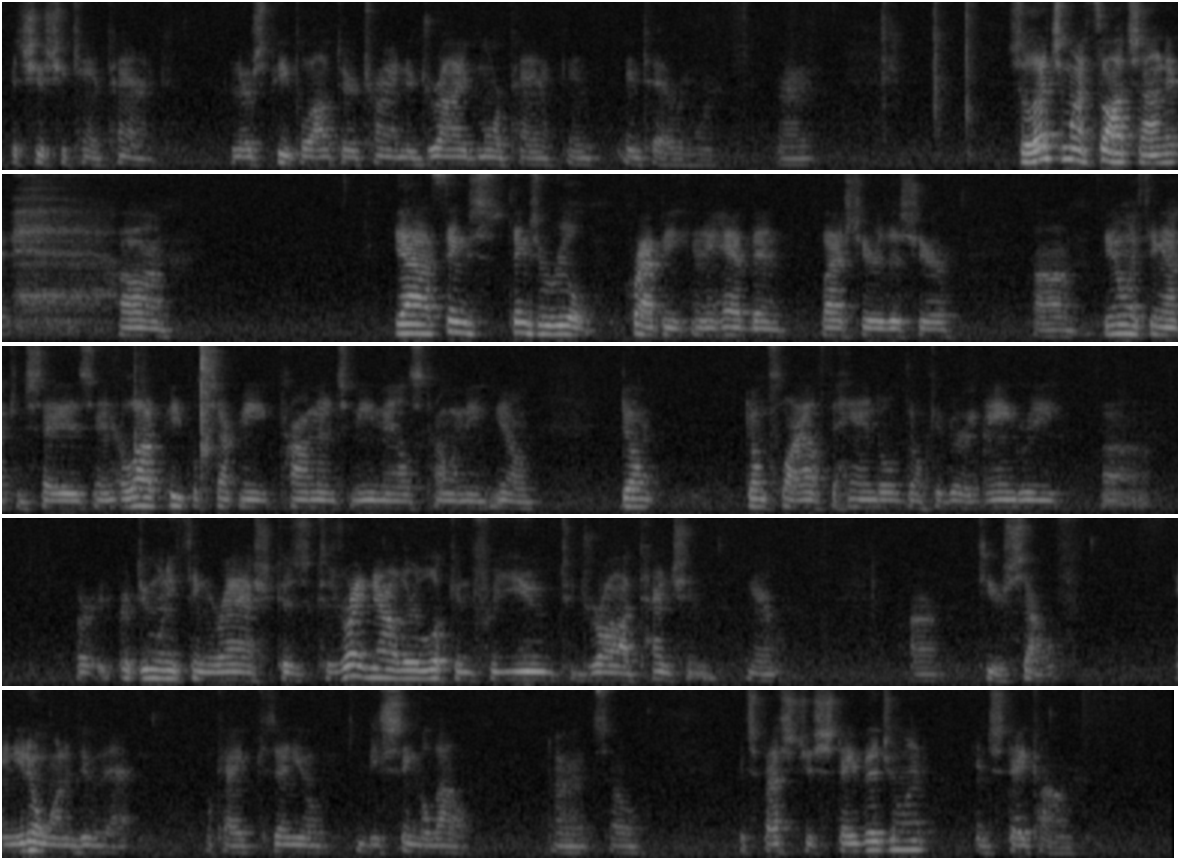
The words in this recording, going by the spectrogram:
It's just you can't panic. And there's people out there trying to drive more panic in, into everyone, alright? So that's my thoughts on it. Um, yeah, things, things are real crappy, and they have been last year, this year. Um, the only thing I can say is, and a lot of people sent me comments and emails telling me, you know, don't don't fly off the handle, don't get very angry, uh, or or do anything rash, because because right now they're looking for you to draw attention, you know, uh, to yourself, and you don't want to do that, okay? Because then you'll be singled out. All right, so it's best just stay vigilant and stay calm.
